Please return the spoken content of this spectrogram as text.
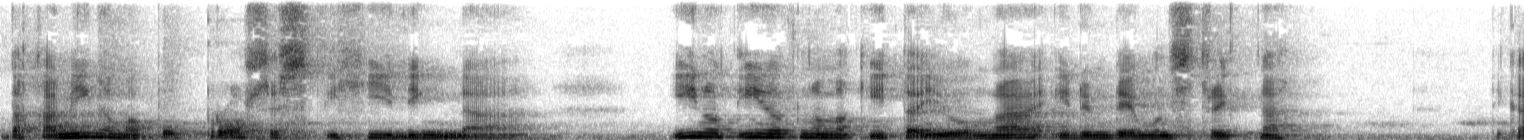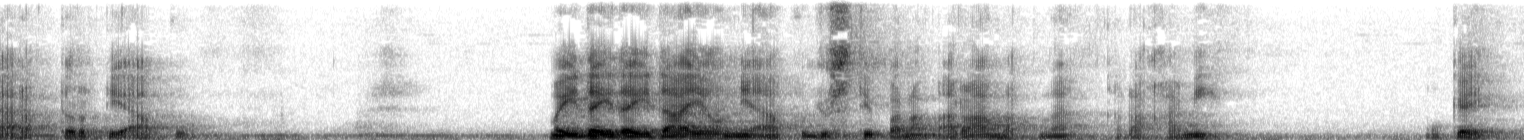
the kami nga mapoprocess the healing na inot-inot nga makita yung nga i-demonstrate nga ti character ti Apo may dayo ni Apo Diyos ti panang aramat na kara kami. Okay?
